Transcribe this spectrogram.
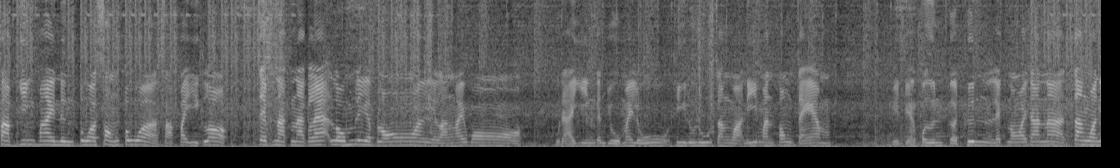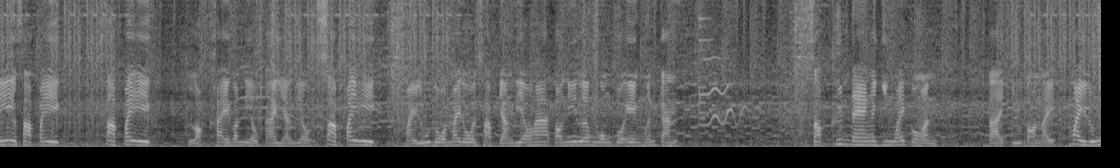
สับยิงไป 1 ตัว 2 ตัว สับไปอีกรอบ เจ็บหนักๆและล้มเรียบร้อย หลังไอวอผู้ใดยิงกันอยู่ไม่รู้ ที่รู้ๆจังหวะนี้มันต้องแจม มีเสียงปืนเกิดขึ้นเล็กน้อยด้านหน้า จังหวะนี้สับไปอีก สับไปอีก ล็อกใครก็เหนียวไกลอย่างเดียว สับไปอีก ไม่รู้โดนไม่โดนสับอย่างเดียวฮะ ตอนนี้เริ่มงงตัวเองเหมือนกัน สับขึ้นแดงอะยิงไว้ก่อนได้คิวตอนไหน ไม่รู้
